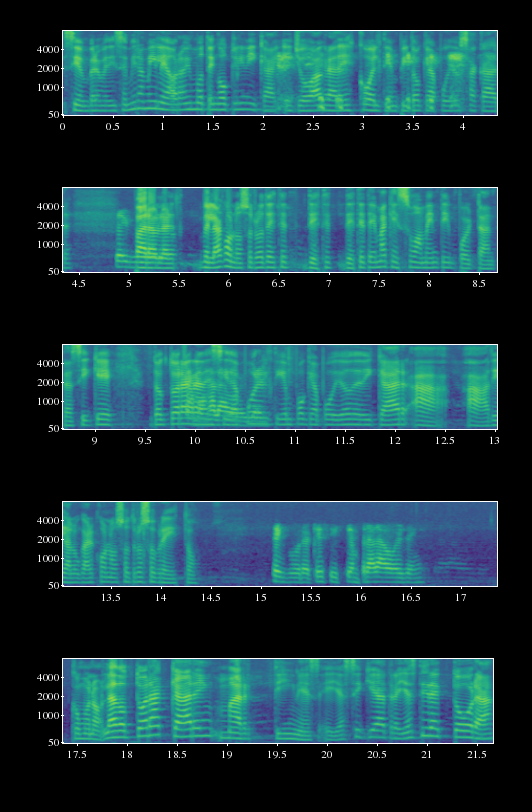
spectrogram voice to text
siempre me dice, mira, Mile, ahora mismo tengo clínica y yo agradezco el tiempito que ha podido sacar para hablar ¿verdad? con nosotros de este, de, este, de este tema que es sumamente importante. Así que, doctora, agradecida por el tiempo que ha podido dedicar a, a dialogar con nosotros sobre esto. Seguro que sí, siempre a la orden. Cómo no. La doctora Karen Martínez, ella es psiquiatra, ella es directora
